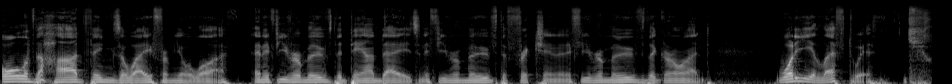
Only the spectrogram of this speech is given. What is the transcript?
all of the hard things away from your life and if you remove the down days and if you remove the friction and if you remove the grind, what are you left with?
